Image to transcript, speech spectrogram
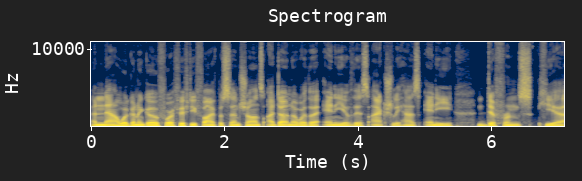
And now we're going to go for a 55% chance. I don't know whether any of this actually has any difference here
